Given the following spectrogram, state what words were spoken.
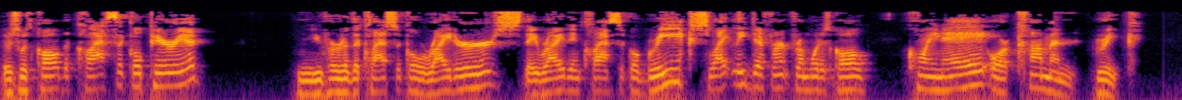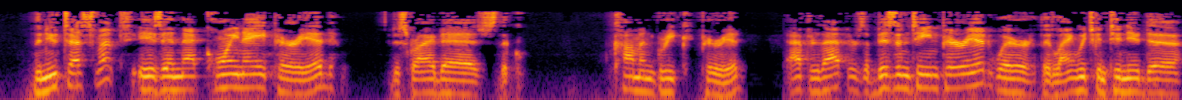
there's what's called the classical period. You've heard of the classical writers. They write in classical Greek, slightly different from what is called Koine or common Greek. The New Testament is in that Koine period, described as the common Greek period. After that, there's a Byzantine period where the language continued to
